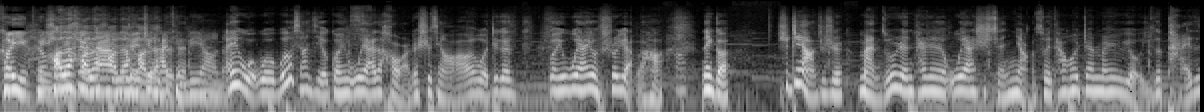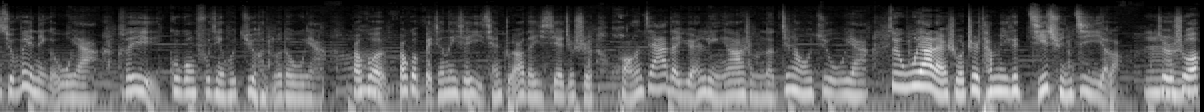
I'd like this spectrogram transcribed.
可以可以，好的好的好的好的这个还挺必要的。哎，我我我又想起一个关于乌鸦的好玩的事情啊，我这个关于乌鸦又说远了哈。那个是这样，就是满族人他认为乌鸦是神鸟，所以他会专门有一个台子去喂那个乌鸦，所以故宫附近会聚很多的乌鸦，包括包括北京的一些以前主要的一些就是皇家的园林啊什么的，经常会聚乌鸦。对乌鸦来说，这是他们一个集群记忆了，就是说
